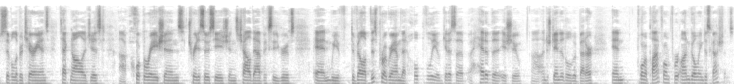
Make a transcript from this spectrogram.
civil libertarians, technologists, uh, corporations, trade associations, child advocacy groups, and we've developed this program that hopefully will get us ahead of the issue, uh, understand it a little bit better, and form a platform for ongoing discussions.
